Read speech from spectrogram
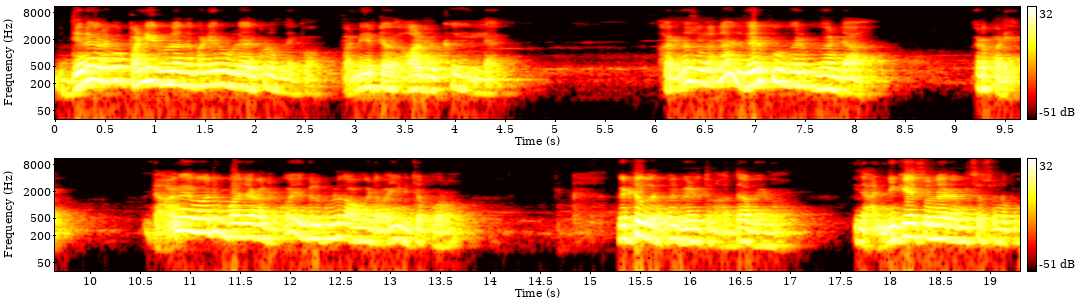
தினகரப்போ பன்னீர் உள்ள அந்த பன்னீரும் உள்ளே இருக்கணும்ல இப்போ. பண்ணிட்ட ஆள் இருக்கு இல்லை. அவர் என்ன சொல்கிறாருன்னா வெறுப்பு வெறுப்பு வேண்டாம் எடப்பாடி நாங்கள் பாட்டுக்கு பாஜக இருக்கோம் எங்களுக்குள்ளது அவங்ககிட்ட வாங்கி நிற்க போகிறோம் கெட்டு போய் வீழ்த்தணும் அதுதான் வேணும். இது அன்றைக்கே சொன்னார் அமித்ஷா சொன்னப்போ.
